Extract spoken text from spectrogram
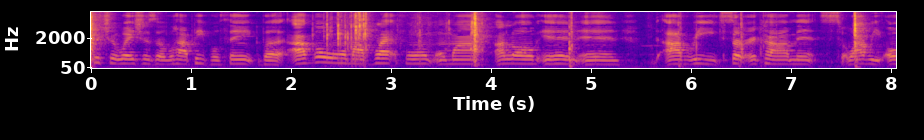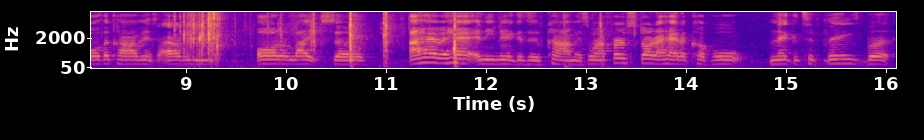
situations of how people think. But I go on my platform, on my, I log in and I read certain comments. So I read all the comments. I read all the likes. So I haven't had any negative comments. When I first started, I had a couple negative things. But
